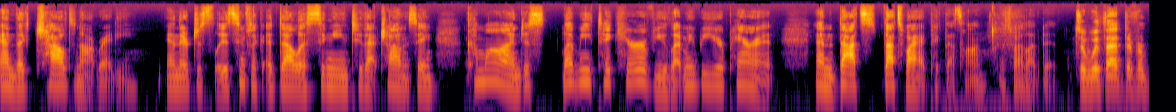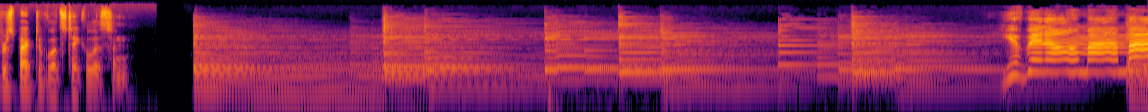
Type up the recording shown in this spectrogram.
and the child's not ready and they're just it seems like adele is singing to that child and saying come on just let me take care of you. Let me be your parent. And that's that's why i picked that song. That's why i loved it. So with that different perspective let's take a listen. You've been on my mind.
